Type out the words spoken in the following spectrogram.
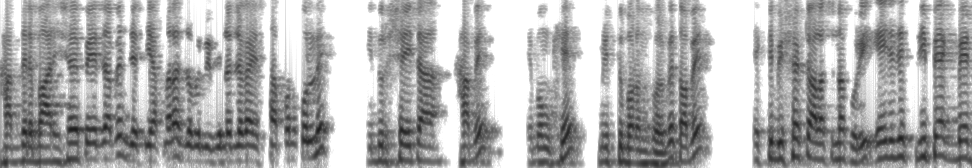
খাদ্যের বার হিসেবে পেয়ে যাবেন, যেটি আপনারা জমির বিভিন্ন জায়গায় স্থাপন করলে ইঁদুর সেইটা খাবে এবং খেয়ে মৃত্যুবরণ করবে। তবে একটি বিষয় একটু আলোচনা করি। এই যে প্রিপ্যাক বেড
